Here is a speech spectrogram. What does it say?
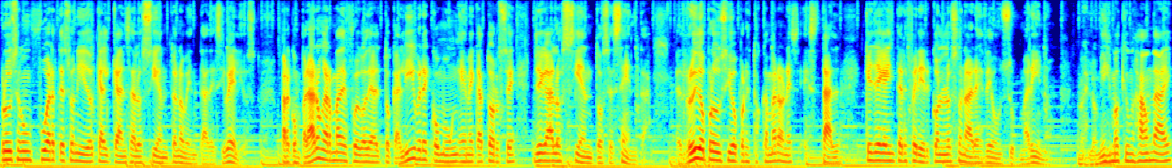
producen un fuerte sonido que alcanza los 190 decibelios. Para comparar, un arma de fuego de alto calibre como un M14 llega a los 160. El ruido producido por estos camarones es tal que llega a interferir con los sonares de un submarino. No es lo mismo que un Hound Eye,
